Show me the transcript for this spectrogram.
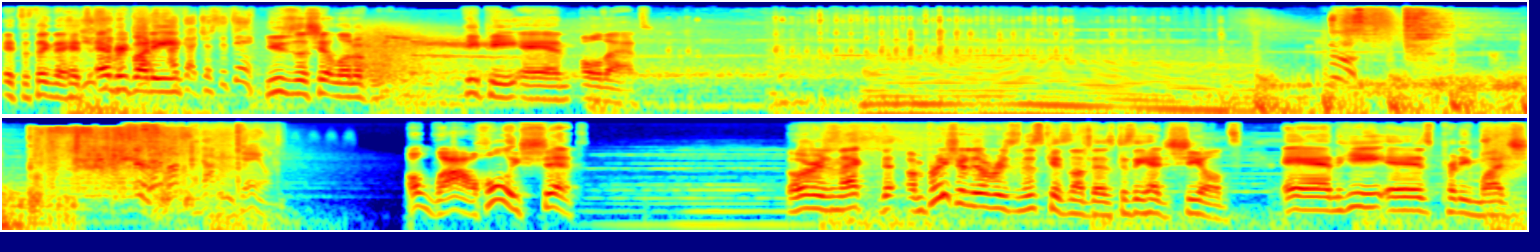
it's a thing that hits You see my everybody. I got just a thing. uses a shitload of PP and all that. Set him up and knock him down. Oh wow! Holy shit! The only reason that, th- I'm pretty sure the only reason this kid's not dead is because he had shields, and he is pretty much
